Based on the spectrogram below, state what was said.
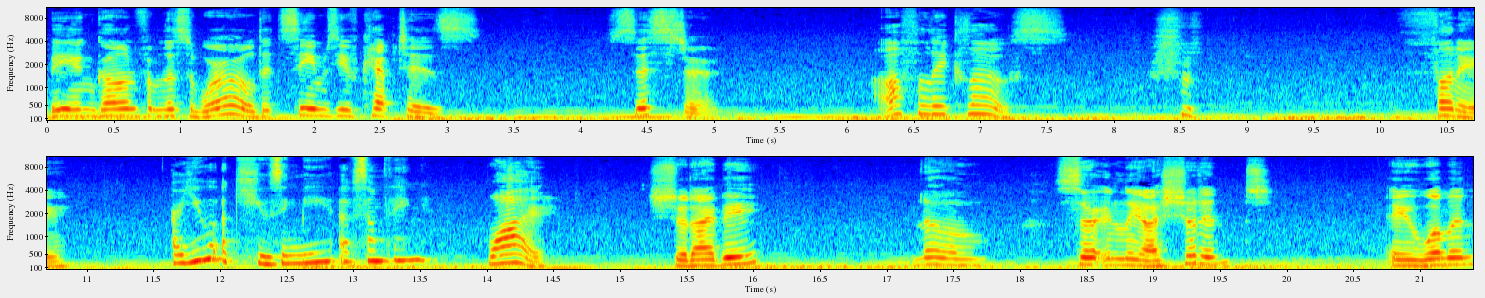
being gone from this world, it seems you've kept his sister awfully close. Funny. Are you accusing me of something? Why? Should I be? No, certainly I shouldn't. A woman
